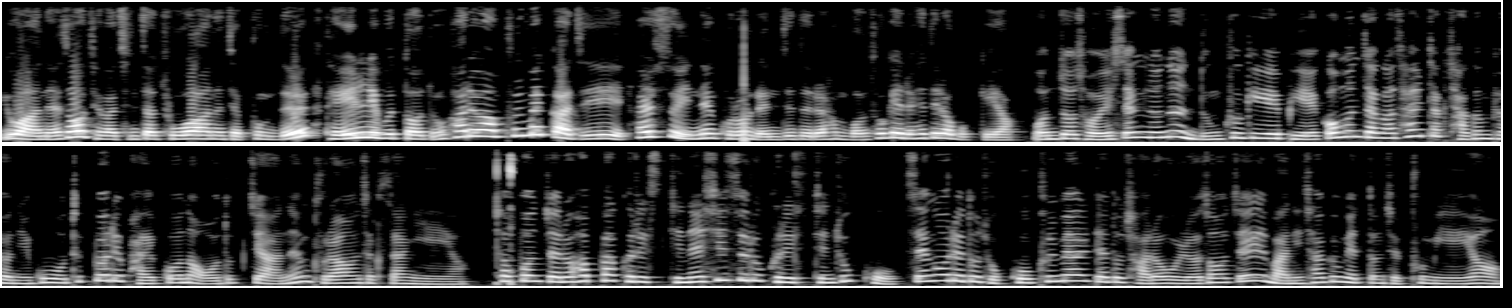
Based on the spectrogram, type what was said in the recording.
이 안에서 제가 진짜 좋아하는 제품들 데일리부터 좀 화려한 풀매까지 할 수 있는 그런 렌즈들을 한번 소개를 해드려 볼게요. 먼저 저의 생눈은 눈 크기에 비해 검은 자가 살짝 작은 편이고 특별히 밝거나 어둡지 않은 브라운 색상이에요. 첫 번째로 하파 크리스틴의 시스루 크리스틴 초코. 생얼에도 좋고 풀매할 때도 잘 어울려서 제일 많이 착용했던 제품이에요.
